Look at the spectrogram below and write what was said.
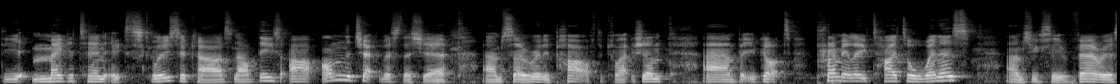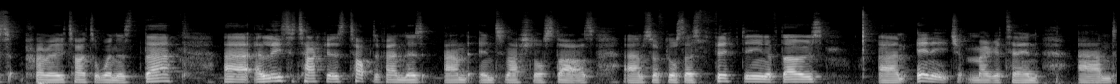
the Megatin exclusive cards. Now these are on the checklist this year, um, so really part of the collection. Um, but you've got Premier League title winners, um, so you can see various Premier League title winners there. Uh, elite attackers, top defenders, and international stars. Um, so of course there's 15 of those um, in each Megatin, and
